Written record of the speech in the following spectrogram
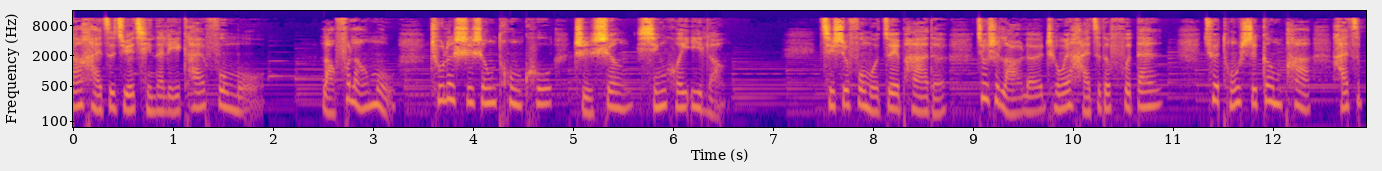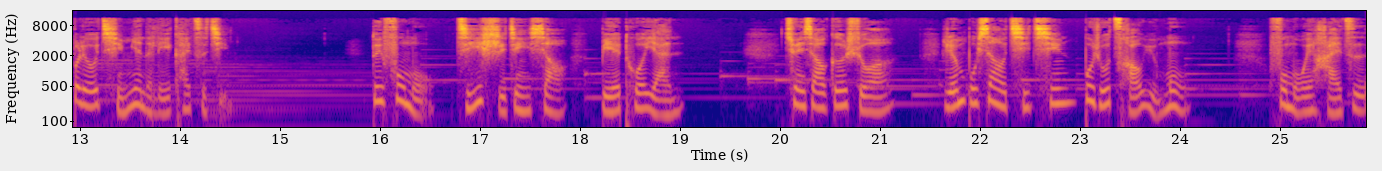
当孩子绝情的离开父母，老父老母除了失声痛哭，只剩心灰意冷。其实父母最怕的就是老了成为孩子的负担，却同时更怕孩子不留情面的离开自己。对父母及时尽孝，别拖延。劝孝歌说：“人不孝其亲，不如草与木。”父母为孩子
